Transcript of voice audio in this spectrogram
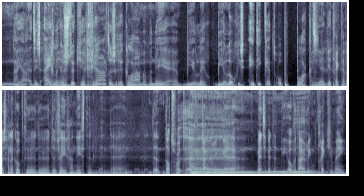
nou ja, het is eigenlijk Ja. een stukje gratis reclame wanneer je er biolo- biologisch etiket op geplakt. En je, je trekt daar waarschijnlijk ook de, de, de veganisten en, en de- dat soort overtuiging. Ehm, mensen met die overtuiging trek je mee.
